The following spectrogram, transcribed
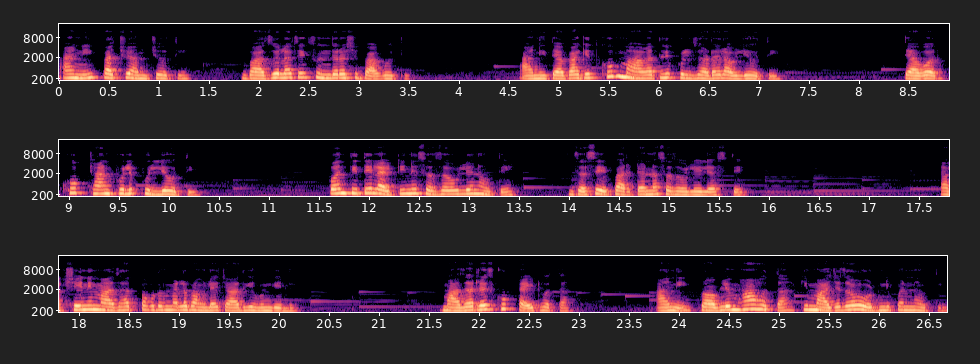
आणि पाचवी आमची होती. बाजूलाच एक सुंदर अशी बाग होती. आणि त्या बागेत खूप महागातली फुलझाडं लावली होती. त्यावर खूप छान फुले फुलली होती. पण तिथे लाईटीने सजवले नव्हते जसे पार्ट्यांना सजवलेले असते. अक्षयने माझा हात पकडून मला बंगल्याच्या आत घेऊन गेले. माझा ड्रेस खूप टाईट होता आणि प्रॉब्लेम हा होता की माझ्याजवळ ओढणी पण नव्हती.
